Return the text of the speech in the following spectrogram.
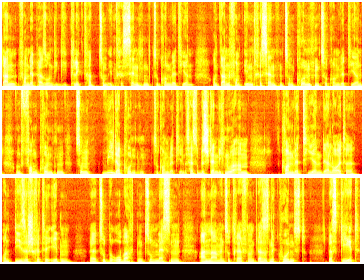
dann von der Person, die geklickt hat, zum Interessenten zu konvertieren und dann vom Interessenten zum Kunden zu konvertieren und vom Kunden zum Wiederkunden zu konvertieren. Das heißt, du bist ständig nur am Konvertieren der Leute und diese Schritte eben äh, zu beobachten, zu messen, Annahmen zu treffen. Das ist eine Kunst. Das geht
